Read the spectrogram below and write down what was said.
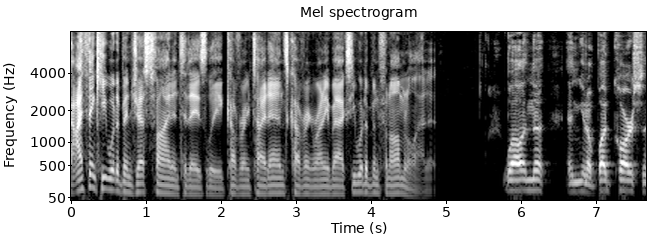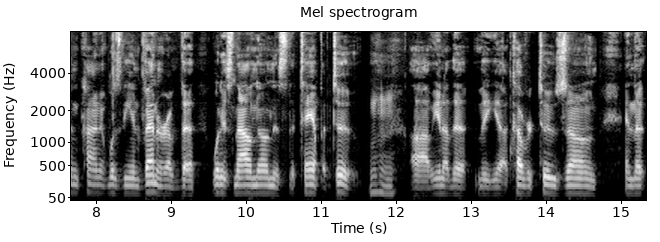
I think he would have been just fine in today's league, covering tight ends, covering running backs. He would have been phenomenal at it. Well, and the and you know Bud Carson kind of was the inventor of the what is now known as the Tampa Two. Mm-hmm. uh, you know the the uh, cover two zone and the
